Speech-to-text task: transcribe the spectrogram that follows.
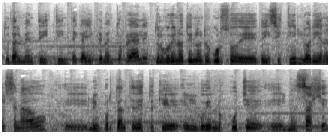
totalmente distinta, que haya incrementos reales. el gobierno tiene el recurso de, insistir, lo haría en el Senado, eh, lo importante de esto es que el gobierno escuche el mensaje,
